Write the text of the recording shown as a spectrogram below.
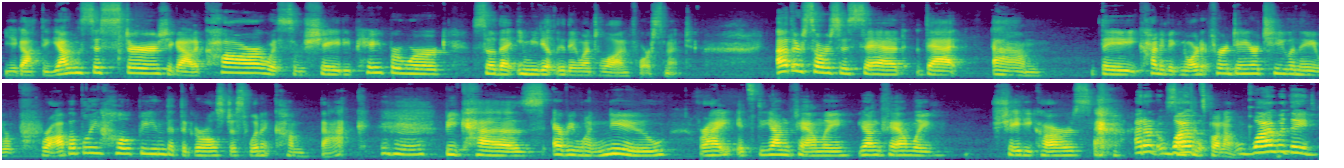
you got the young sisters, you got a car with some shady paperwork, so that immediately they went to law enforcement. Other sources said that um, they kind of ignored it for a day or two and they were probably hoping that the girls just wouldn't come back hmm because everyone knew, right? It's the young family. Young family shady cars. I don't know why. Something's going on. Why would they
